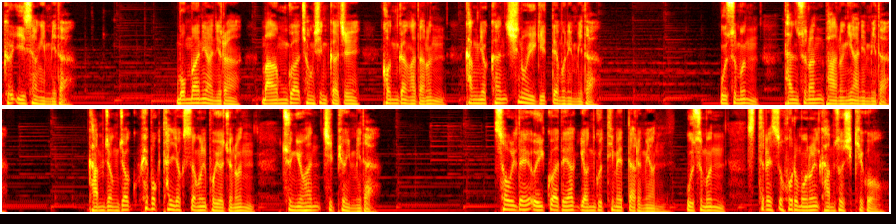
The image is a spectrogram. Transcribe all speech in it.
그 이상입니다. 몸만이 아니라 마음과 정신까지 건강하다는 강력한 신호이기 때문입니다. 웃음은 단순한 반응이 아닙니다. 감정적 회복 탄력성을 보여주는 중요한 지표입니다. 서울대 의과대학 연구팀에 따르면 웃음은 스트레스 호르몬을 감소시키고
